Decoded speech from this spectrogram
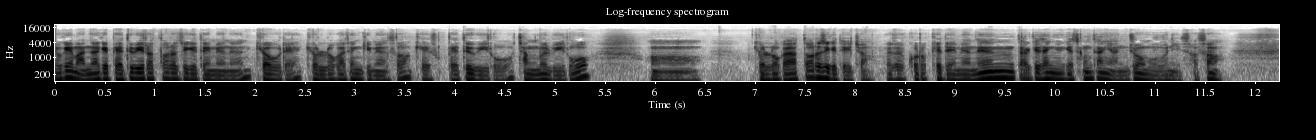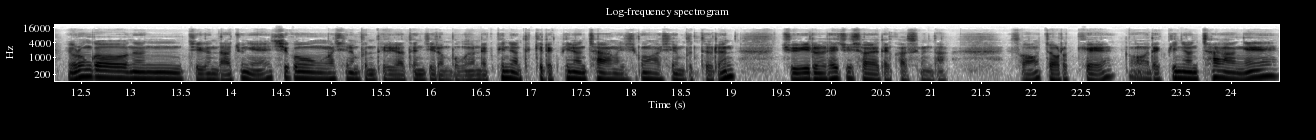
이게 만약에 베드 위로 떨어지게 되면은 겨울에 결로가 생기면서 계속 베드 위로 작물 위로 어 결로가 떨어지게 되죠. 그래서 그렇게 되면은 딸기 생육에 상당히 안 좋은 부분이 있어서 이런 거는 지금 나중에 시공하시는 분들이라든지 이런 부분은 렉피니언 특히 렉피니언 창을 시공하시는 분들은 주의를 해 주셔야 될 것 같습니다. 그래서 저렇게 어, 렉피니언 창에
